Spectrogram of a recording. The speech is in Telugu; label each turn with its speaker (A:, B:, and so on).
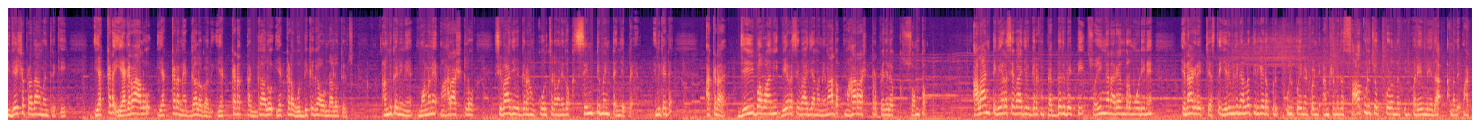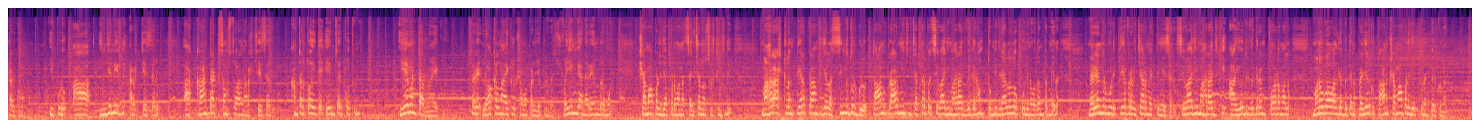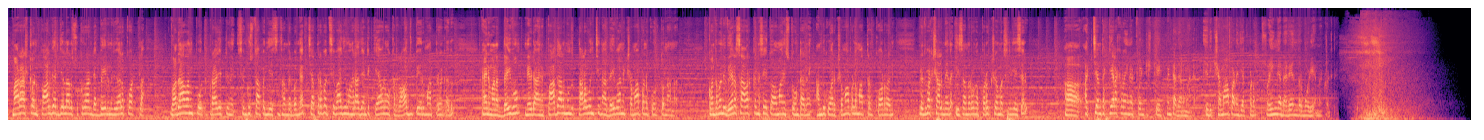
A: ఈ దేశ ప్రధానమంత్రికి ఎక్కడ ఎగరాలో ఎక్కడ నెగ్గాలో కాదు ఎక్కడ తగ్గాలో ఎక్కడ ఒద్దికగా ఉండాలో తెలుసు. అందుకని నేను మొన్ననే మహారాష్ట్రలో శివాజీ విగ్రహం కూల్చడం అనేది ఒక సెంటిమెంట్ అని చెప్పాను ఎందుకంటే అక్కడ జై భవానీ వీర శివాజీ అన్న నినాదం మహారాష్ట్ర ప్రజల యొక్క సొంతం. అలాంటి వీర శివాజీ విగ్రహం పెద్దది పెట్టి స్వయంగా నరేంద్ర మోడీనే ఇనాగరేట్ చేస్తే ఎనిమిది నెలలు తిరిగేటప్పుడు కూలిపోయినటువంటి అంశం మీద సాకులు చెప్పుకోవడం తప్పించి మరేం లేదా అన్నది మాట్లాడుకున్నాం. ఇప్పుడు ఆ ఇంజనీర్ని అరెస్ట్ చేశారు. ఆ కాంట్రాక్ట్ సంస్థ వాళ్ళని అరెస్ట్ చేశారు. అంతటితో అయితే ఏం సరిపోతుంది? ఏమంటారు నాయకులు? సరే లోకల్ నాయకులు క్షమాపణ చెప్పడం స్వయంగా నరేంద్ర మోడీ క్షమాపణ చెప్పడం అన్న సంచలనం సృష్టించింది. మహారాష్ట్రలోని తీర ప్రాంత జిల్లా సింధుదుర్గులో తాను ప్రారంభించిన ఛత్రపతి శివాజీ మహారాజ్ విగ్రహం తొమ్మిది నెలల్లో కూలిన ఉదంతం మీద నరేంద్ర మోడీ తీవ్ర విచారం వ్యక్తం చేశారు. శివాజీ మహారాజ్కి ఆ యోధుడి విగ్రహం కోరడం వల్ల మనోభావాలు దెబ్బతిన్న ప్రజలకు తాను క్షమాపణ చెబుతున్నట్టు పేర్కొన్నారు. మహారాష్ట్రలోని పాల్ఘర్ జిల్లాలో శుక్రవారం డెబ్బై ఎనిమిది వేల కోట్ల వదావన్ పోర్ట్ ప్రాజెక్టుని శంకుస్థాపన చేసిన సందర్భంగా ఛత్రపతి శివాజీ మహారాజ్ అంటే కేవలం ఒక రాజు పేరు మాత్రమే కాదు ఆయన మన దైవం నేడు ఆయన పాదాల ముందు తల వంచి నా దైవాన్ని క్షమాపణ కోరుతున్నాను కొంతమంది వీర సావర్కర్ని సైతం అవమానిస్తూ ఉంటారని అందుకు వారు క్షమాపణ మాత్రం కోరరని ప్రతిపక్షాల మీద ఈ సందర్భంగా పరోక్ష విమర్శలు చేశారు. అత్యంత కీలకమైనటువంటి స్టేట్మెంట్ అదనమాట ఇది క్షమాపణ చెప్పడం స్వయంగా నరేంద్ర మోడీ అన్నటువంటిది.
